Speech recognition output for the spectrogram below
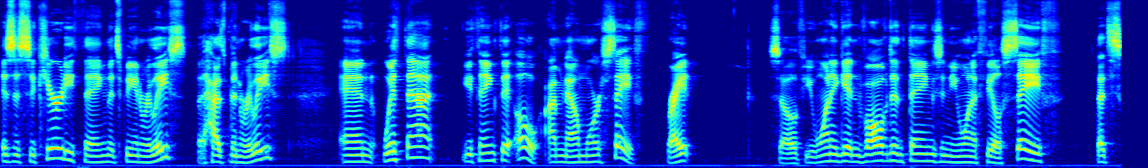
is a security thing that's being released, that has been released. And with that, you think that, oh, I'm now more safe, right? So if you want to get involved in things and you want to feel safe, that's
